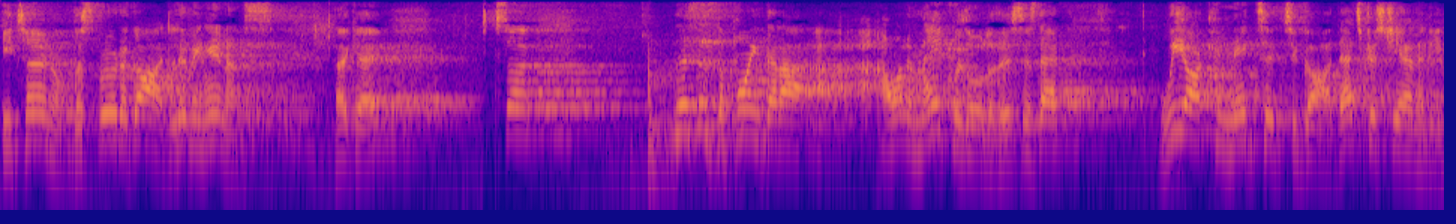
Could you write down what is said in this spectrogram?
eternal, the Spirit of God living in us. Okay? So, this is the point that I, I, I want to make with all of this is that we are connected to God. That's Christianity.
